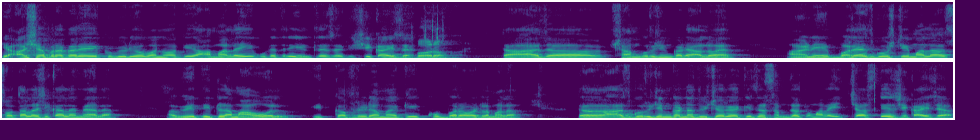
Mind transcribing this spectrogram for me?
की अशा प्रकारे एक व्हिडिओ बनवा की आम्हालाही कुठेतरी इंटरेस्ट आहे की शिकायचं आहे. बरोबर. तर आज श्याम गुरुजींकडे आलो आहे आणि बऱ्याच गोष्टी मला स्वतःला शिकायला मिळाल्या. विथ इथला माहोल इतका फ्रीडम आहे की खूप बरं वाटलं मला. तर आज गुरुजींकडनंच विचारूया की जर समजा तुम्हाला इच्छा असतील शिकायच्या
